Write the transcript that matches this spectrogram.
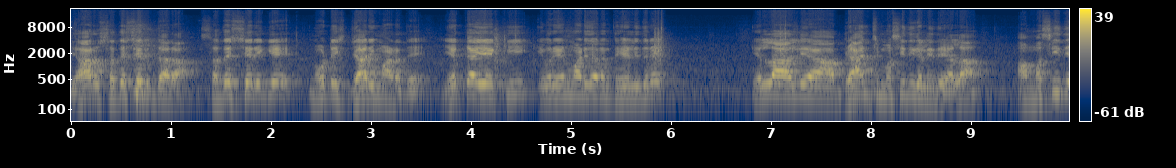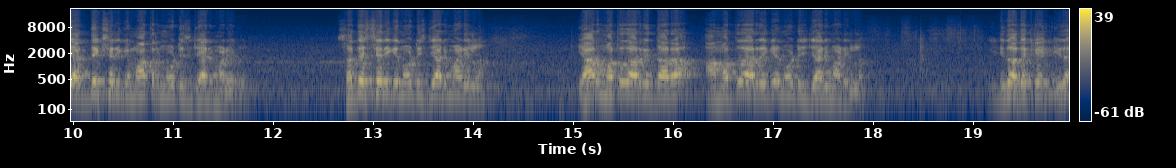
ಯಾರು ಸದಸ್ಯರಿದ್ದಾರ, ಸದಸ್ಯರಿಗೆ ನೋಟಿಸ್ ಜಾರಿ ಮಾಡದೆ, ಏಕಾಏಕಿ ಇವರು ಏನು ಮಾಡಿದ್ದಾರೆ ಅಂತ ಹೇಳಿದರೆ, ಎಲ್ಲ ಅಲ್ಲಿ ಆ ಬ್ರಾಂಚ್ ಮಸೀದಿಗಳಿದೆಯಲ್ಲ ಆ ಮಸೀದಿ ಅಧ್ಯಕ್ಷರಿಗೆ ಮಾತ್ರ ನೋಟಿಸ್ ಜಾರಿ ಮಾಡಿರು. ಸದಸ್ಯರಿಗೆ ನೋಟಿಸ್ ಜಾರಿ ಮಾಡಿಲ್ಲ. ಯಾರು ಮತದಾರರಿದ್ದಾರ, ಆ ಮತದಾರರಿಗೆ ನೋಟಿಸ್ ಜಾರಿ ಮಾಡಿಲ್ಲ. ಇದು ಅದಕ್ಕೆ, ಇದು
